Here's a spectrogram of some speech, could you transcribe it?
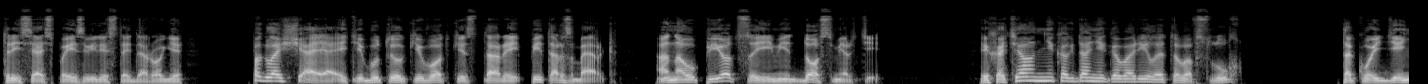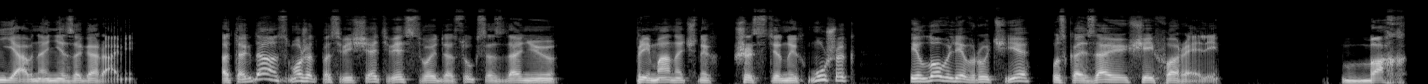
трясясь по извилистой дороге, поглощая эти бутылки водки старый Питерсберг, она упьется ими до смерти. И хотя он никогда не говорил этого вслух, такой день явно не за горами. А тогда он сможет посвящать весь свой досуг созданию приманочных шерстяных мушек и ловле в ручье ускользающей форели. Бах!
